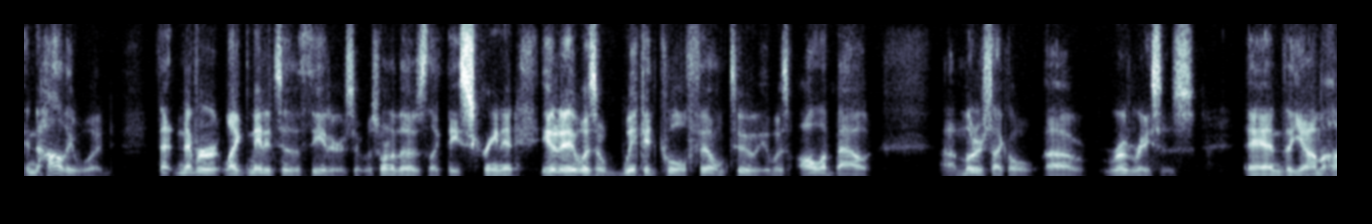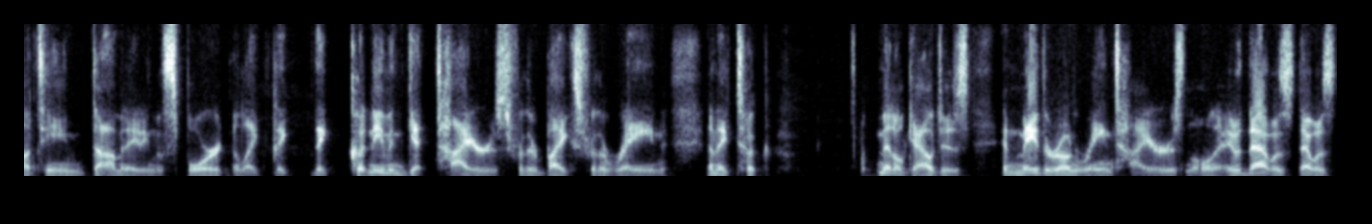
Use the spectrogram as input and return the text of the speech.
in Hollywood that never like made it to the theaters. It was one of those like they screen it. It, it was a wicked cool film too. It was all about uh, motorcycle uh, road races and the Yamaha team dominating the sport. And, like they they couldn't even get tires for their bikes for the rain, and they took metal gouges and made their own rain tires and the whole thing. That was that was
